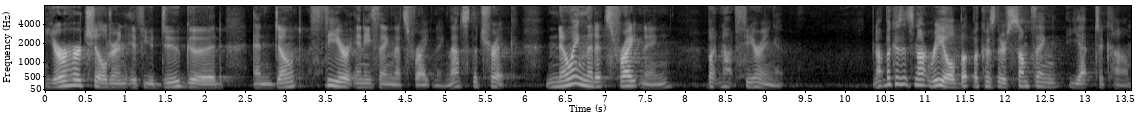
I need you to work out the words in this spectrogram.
You're her children if you do good and don't fear anything that's frightening. That's the trick. Knowing that it's frightening, but not fearing it. Not because it's not real, but because there's something yet to come.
